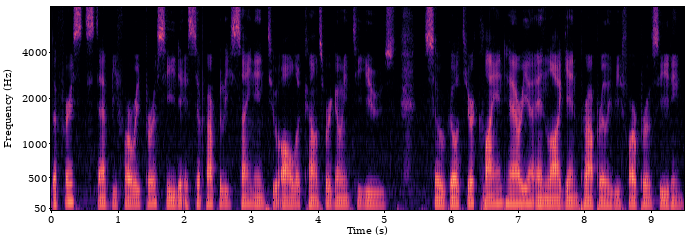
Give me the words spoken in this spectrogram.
The first step before we proceed is to properly sign in to all accounts we're going to use. So go to your client area and log in properly before proceeding.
